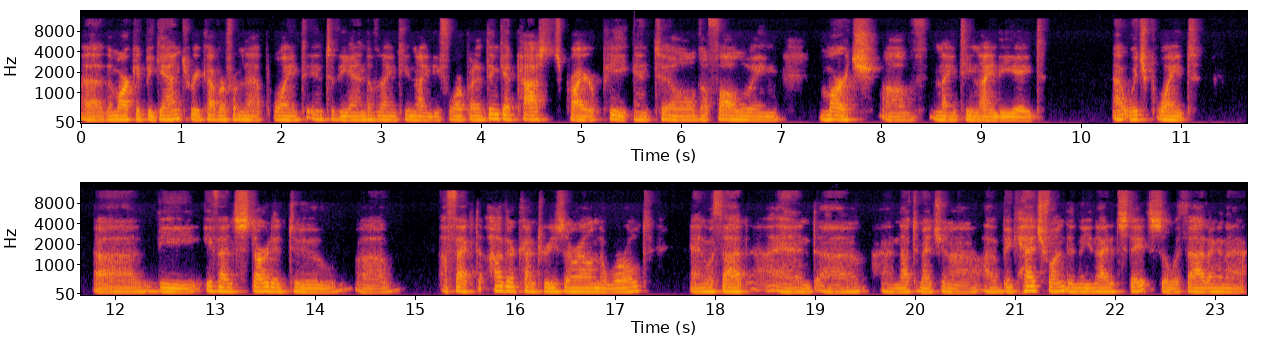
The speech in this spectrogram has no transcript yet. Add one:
Uh, the market began to recover from that point into the end of 1994, but it didn't get past its prior peak until the following March of 1998, at which point uh, the events started to uh, affect other countries around the world. And with that, and uh, not to mention a, a, big hedge fund in the United States. So with that, I'm going to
